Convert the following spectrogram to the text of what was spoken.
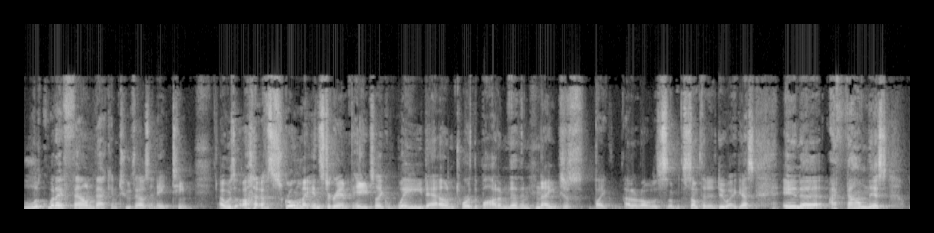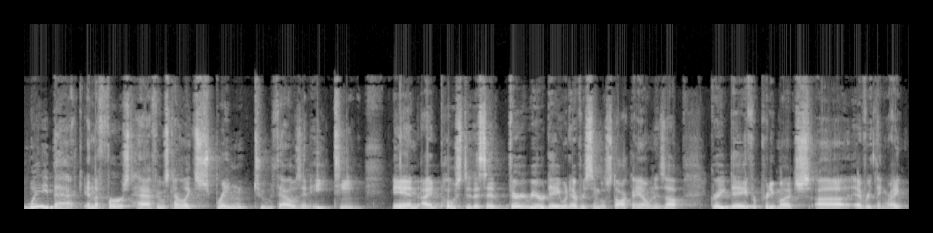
Look what I found back in 2018. I was I was scrolling my Instagram page like way down toward the bottom the other night, just like I don't know, some, something to do, I guess. And uh, I found this way back in the first half. It was kind of like spring 2018. And I posted, I said, very rare day when every single stock I own is up. Great day for pretty much uh, everything, right?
